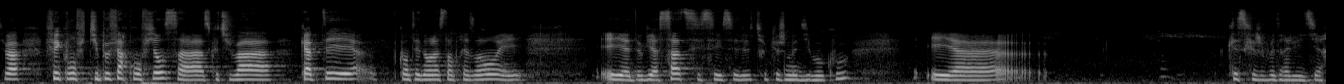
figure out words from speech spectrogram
Tu vois, fais tu peux faire confiance à ce que tu vas capter quand tu es dans l'instant présent et, et donc il y a ça, c'est des trucs que je me dis beaucoup. Et euh, qu'est-ce que je voudrais lui dire?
